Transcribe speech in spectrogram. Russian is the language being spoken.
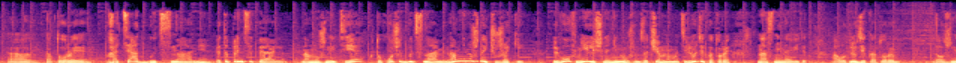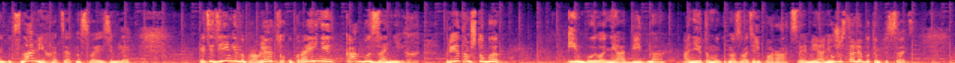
э, которые хотят быть с нами. Это принципиально. Нам нужны те, кто хочет быть с нами. Нам не нужны чужаки. Львов мне лично не нужен. Зачем нам эти люди, которые нас ненавидят? А вот люди, которые должны быть с нами и хотят на своей земле, эти деньги направляются Украине как бы за них. При этом, чтобы им было не обидно, они это могут назвать репарациями, они уже стали об этом писать.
